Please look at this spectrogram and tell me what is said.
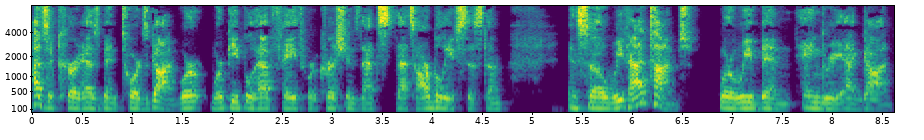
has occurred has been towards God. We're, we're people who have faith. We're Christians. That's, that's our belief system. And so we've had times where we've been angry at God.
